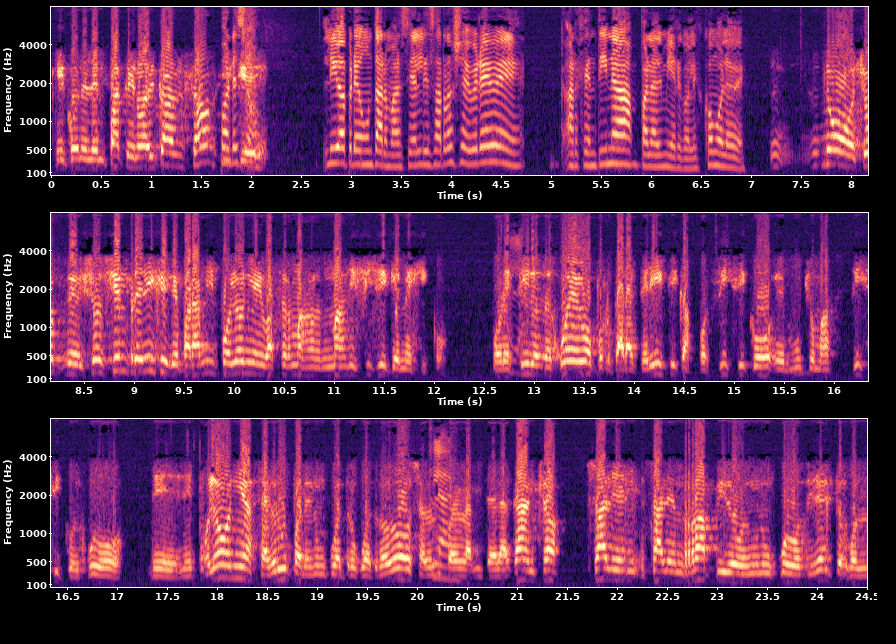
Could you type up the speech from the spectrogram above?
que con el empate no alcanza. Por eso le iba a preguntar, Marcial, desarrolle breve Argentina para el miércoles, ¿cómo le ve? No, yo, eh, yo siempre dije que para mí Polonia iba a ser más, más difícil que México. Por estilo de juego, por características, por físico, es mucho más físico el juego de, Polonia, se agrupan en un 4-4-2, se agrupan en la mitad de la cancha, salen salen rápido en un, juego directo con,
